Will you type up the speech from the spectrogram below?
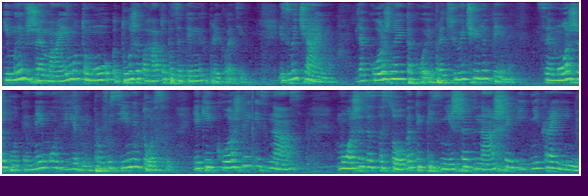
І ми вже маємо тому дуже багато позитивних прикладів. І, звичайно, для кожної такої працюючої людини це може бути неймовірний професійний досвід, який кожен із нас може застосовувати пізніше в нашій рідній країні.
